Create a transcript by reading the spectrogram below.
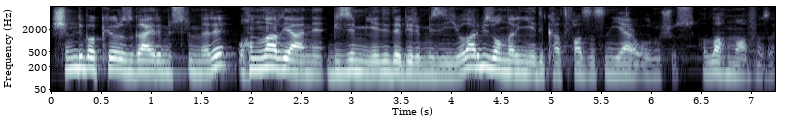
Şimdi bakıyoruz gayrimüslimlere. Onlar yani bizim yedide birimizi yiyorlar. Biz onların yedi kat fazlasını yer olmuşuz. Allah muhafaza.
